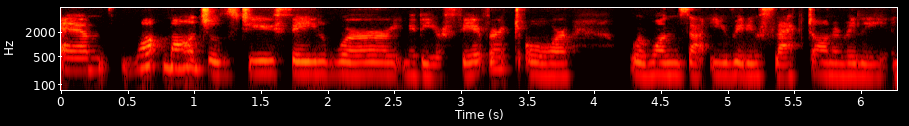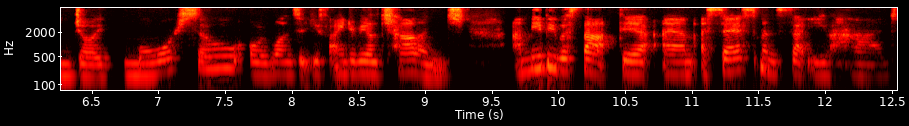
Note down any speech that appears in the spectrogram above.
Um, what modules do you feel were maybe your favourite or were ones that you really reflect on and really enjoyed more so, or ones that you find a real challenge? And maybe with that, the um, assessments that you had,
